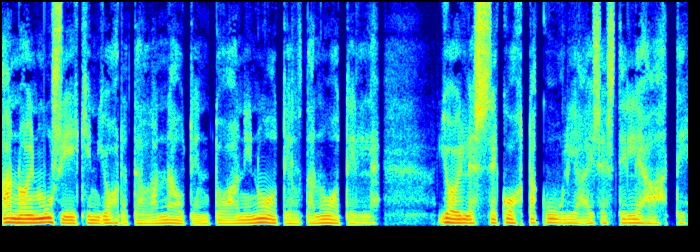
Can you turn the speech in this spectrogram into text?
Annoin musiikin johdatella nautintoani nuotilta nuotille, joille se kohta kuuliaisesti lehahti.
